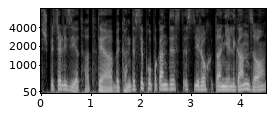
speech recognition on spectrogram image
spezialisiert hat. Der bekannteste Propagandist ist jedoch Daniel Ganser,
